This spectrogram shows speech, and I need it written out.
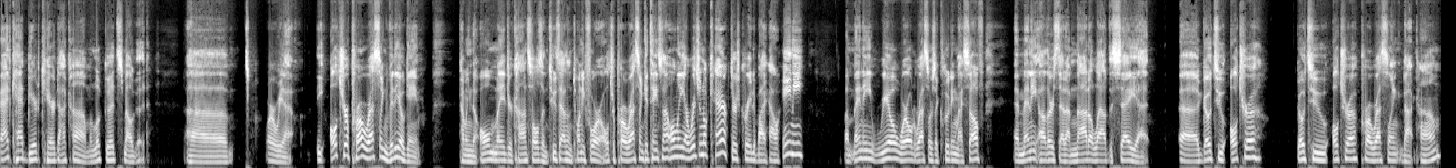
MadCatBeardCare.com. Look good, smell good. Uh, where are we at? The Ultra Pro Wrestling video game coming to all major consoles in 2024. Ultra Pro Wrestling contains not only original characters created by Hal Haney, but many real world wrestlers, including myself and many others that I'm not allowed to say yet. Uh, go to Ultra, go to ultraprowrestling.com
